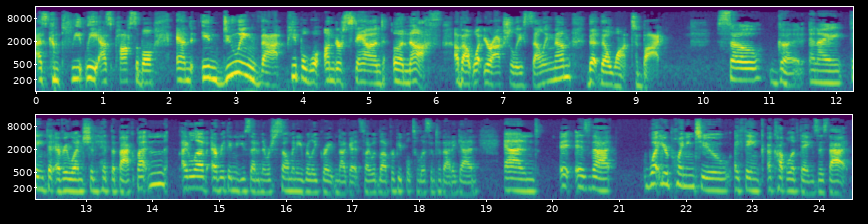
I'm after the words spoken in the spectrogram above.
as completely as possible. And in doing that, people will understand enough about what you're actually selling them that they'll want to buy so good. And I think that everyone should hit the back button. I love everything that you said, and there were so many really great nuggets. So I would love for people to listen to that again. And it is that what you're pointing to, I think, a couple of things is that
